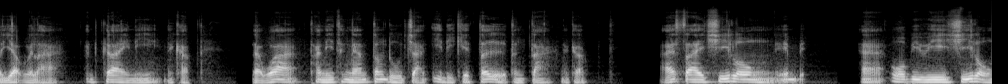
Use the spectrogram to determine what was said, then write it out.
ระยะเวลาอันใกล้นี้นะครับ แต่ว่าทางนี้ทั้งนั้นต้องดูจากอินดิเคเตอร์ต่างๆนะครับ RSI ชี้ลง OBV ชี้ลง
